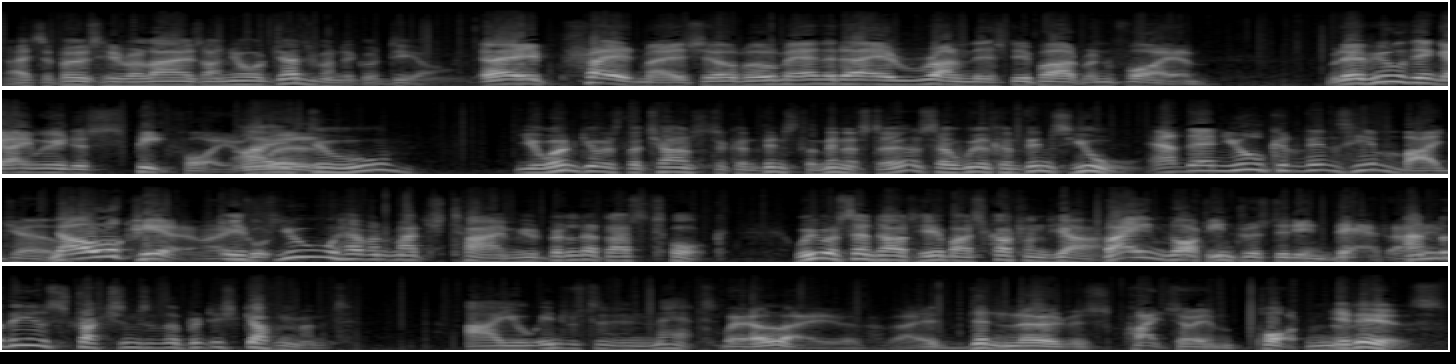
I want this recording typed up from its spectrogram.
I suppose he relies on your judgment a good deal. I pride myself, old man, that I run this department for him. But if you think I'm going to speak for you, I well, do. You won't give us the chance to convince the minister, so we'll convince you. And then you'll convince him, by Jove. Now look here, my If good- you haven't much time, you'd better let us talk. We were sent out here by Scotland Yard I'm not interested in that. I... under the instructions of the British government. Are you interested in that? Well, I, I didn't know it was quite so important. It is.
